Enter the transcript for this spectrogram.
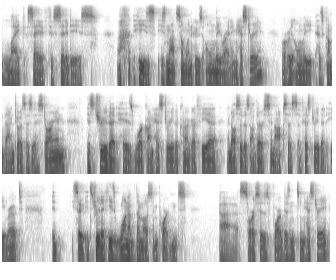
like say Thucydides, he's he's not someone who's only writing history or who only has come down to us as a historian. It's true that his work on history, the Chronographia, and also this other synopsis of history that he wrote, it, so it's true that he's one of the most important uh, sources for Byzantine history,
